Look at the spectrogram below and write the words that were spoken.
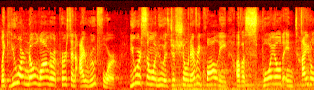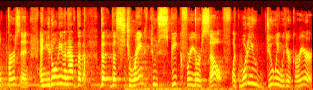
Like you are no longer a person I root for. You are someone who has just shown every quality of a spoiled, entitled person, and you don't even have the, the, the strength to speak for yourself. Like, what are you doing with your career?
